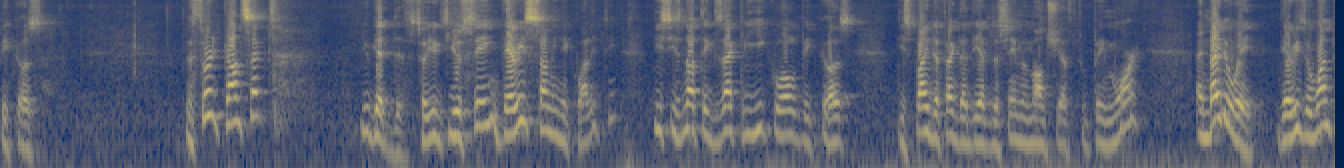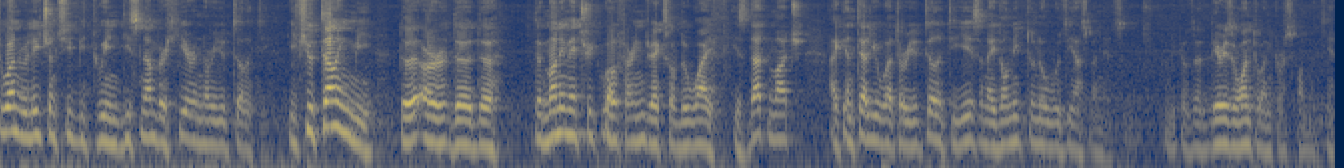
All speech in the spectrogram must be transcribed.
because the third concept, you get this. So you, you're saying there is some inequality. This is not exactly equal because despite the fact that they have the same amount, she has to pay more. And by the way, there is a one-to-one relationship between this number here and our utility. If you're telling me the, or the, the, the money metric welfare index of the wife is that much, I can tell you what our utility is, and I don't need to know what the husband is, because uh, there is a one-to-one correspondence. Yeah.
